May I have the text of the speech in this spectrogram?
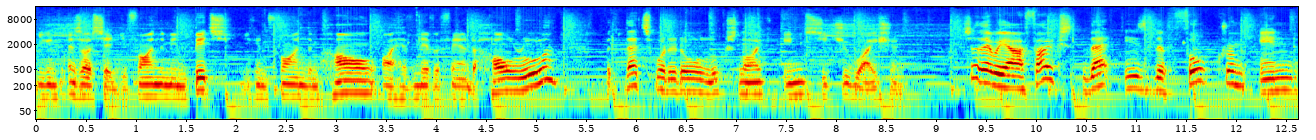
You can, as I said, you find them in bits, you can find them whole. I have never found a whole ruler, but that's what it all looks like in situation. So there we are folks, that is the fulcrum end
